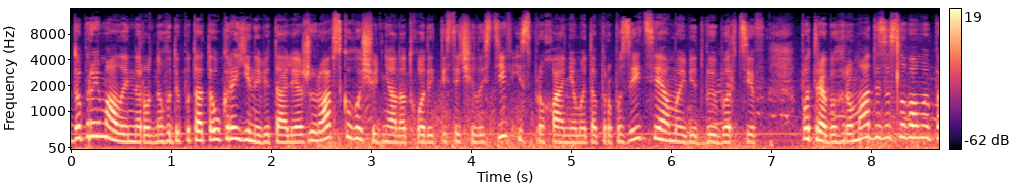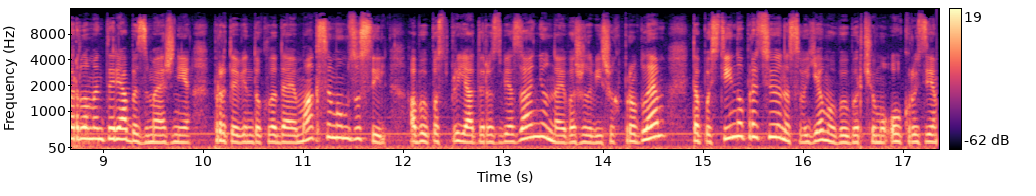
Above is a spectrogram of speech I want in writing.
До приймалень народного депутата України Віталія Журавського щодня надходить тисячі листів із проханнями та пропозиціями від виборців. Потреби громади, за словами парламентаря, безмежні. Проте він докладає максимум зусиль, аби посприяти розв'язанню найважливіших проблем та постійно працює на своєму виборчому окрузі.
